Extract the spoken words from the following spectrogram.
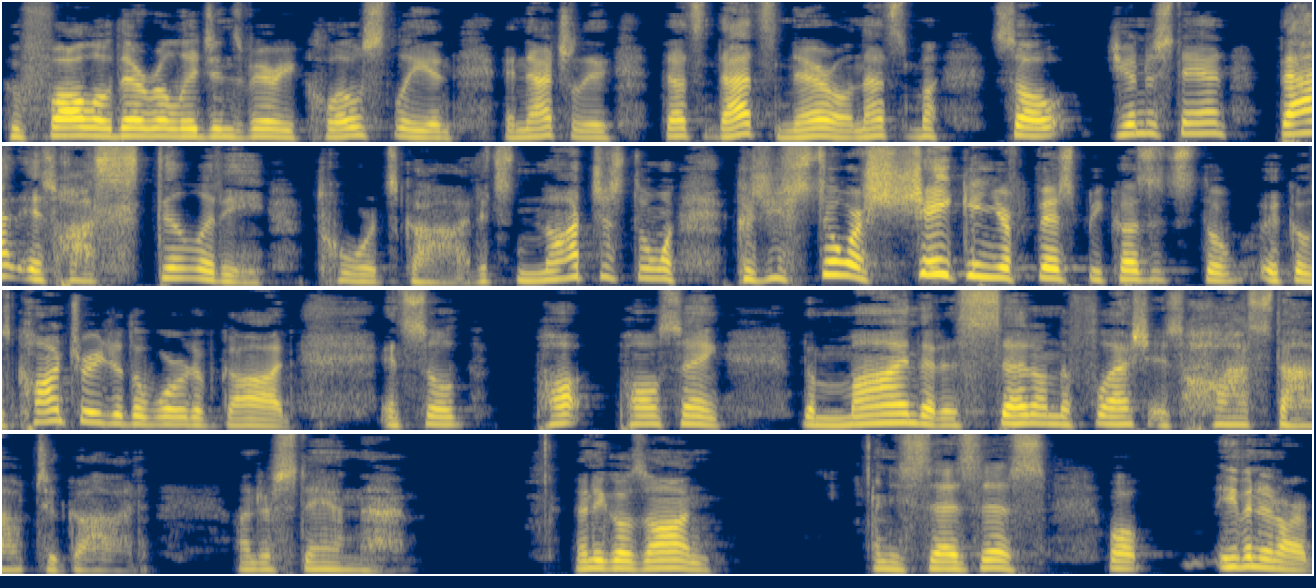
who follow their religions very closely and, and naturally? That's, that's narrow and that's, so do you understand? That is hostility towards God. It's not just the one, because you still are shaking your fist because it's the, it goes contrary to the word of God. And so Paul, Paul's saying the mind that is set on the flesh is hostile to God. Understand that. Then he goes on and he says this. Well, even in our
